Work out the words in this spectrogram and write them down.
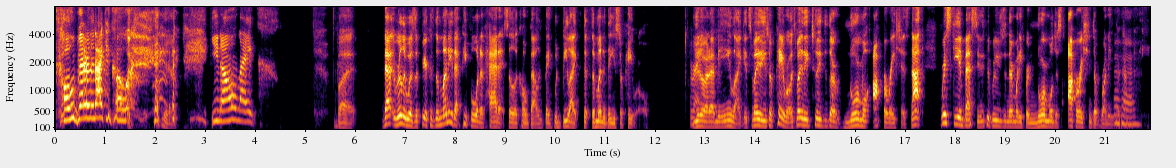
code better than I can code. Yeah. you know, like But that really was a fear because the money that people would have had at Silicon Valley Bank would be like the, the money they use for payroll. You know what I mean? Like it's money they use for payroll. It's money they, they do their normal operations, not risky investing. These people are using their money for normal just operations of running their Mhm. company.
